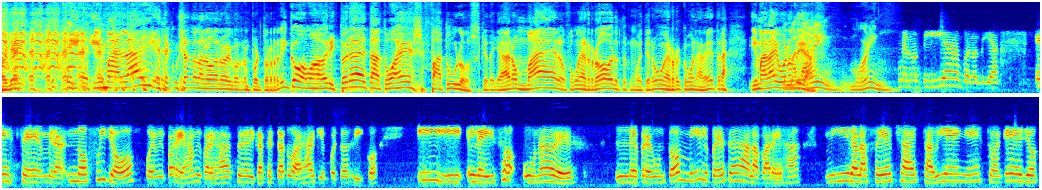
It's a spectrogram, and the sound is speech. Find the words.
Ok. Y, y Malay está escuchando la nueva 94 en Puerto Rico. Vamos a ver historia de tatuajes fatulos que te quedaron mal o fue un error, te cometieron un error con una letra. Y Malay, buenos días. Malay, morning. Buenos días, buenos días. Este, mira, no fui yo, fue mi pareja. Mi pareja se dedica a hacer tatuajes aquí en Puerto Rico y le hizo una vez, le preguntó mil veces a la pareja, mira la fecha, está bien, esto, aquello,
